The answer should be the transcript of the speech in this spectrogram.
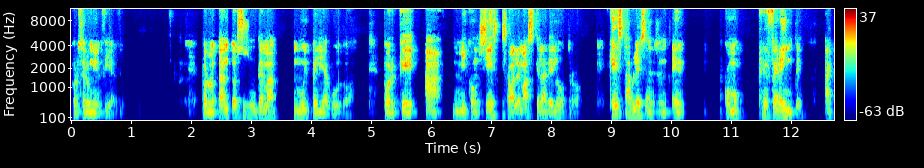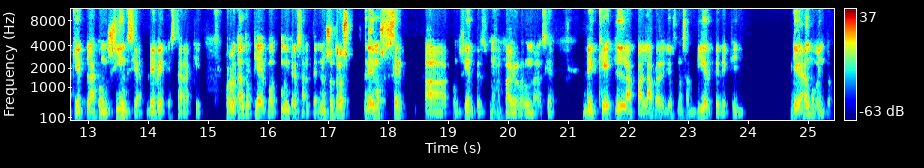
por ser un infierno. Por lo tanto, esto es un tema muy peliagudo, porque, ah, mi conciencia vale más que la del otro. ¿Qué establecen como referente a que la conciencia debe estar aquí? Por lo tanto, aquí hay algo muy interesante. Nosotros debemos ser uh, conscientes, para la redundancia, de que la palabra de Dios nos advierte de que llegará un momento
